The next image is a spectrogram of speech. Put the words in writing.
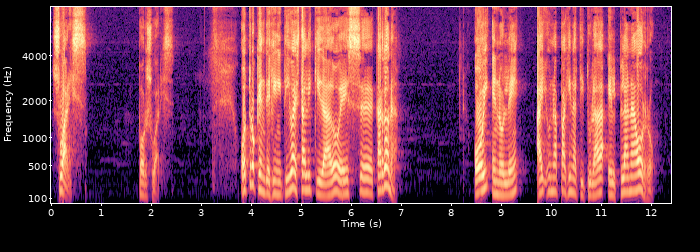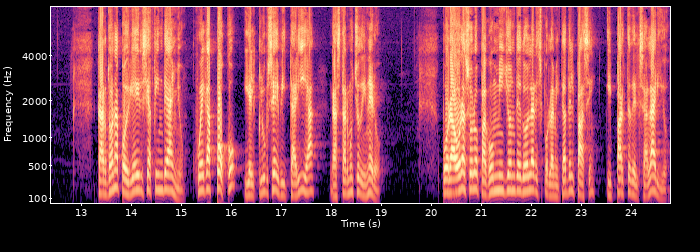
Suárez, por Suárez. Otro que en definitiva está liquidado es eh, Cardona. Hoy en Olé hay una página titulada El Plan Ahorro. Cardona podría irse a fin de año, juega poco y el club se evitaría gastar mucho dinero. Por ahora solo pagó un millón de dólares por la mitad del pase y parte del salario.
